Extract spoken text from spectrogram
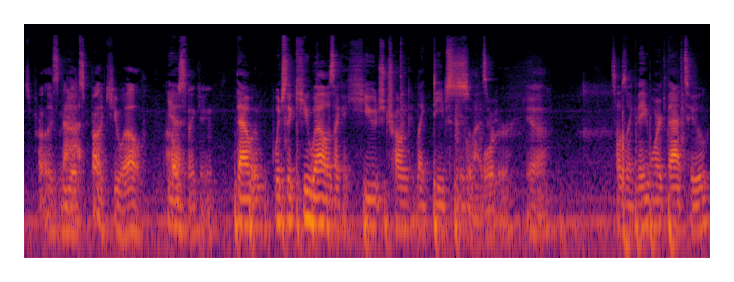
It's probably It's yeah, not. it's probably QL. I Yeah. was thinking That which the QL is like a huge trunk, like deep stabilizer. supporter. Yeah. So I was like, they work that too.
